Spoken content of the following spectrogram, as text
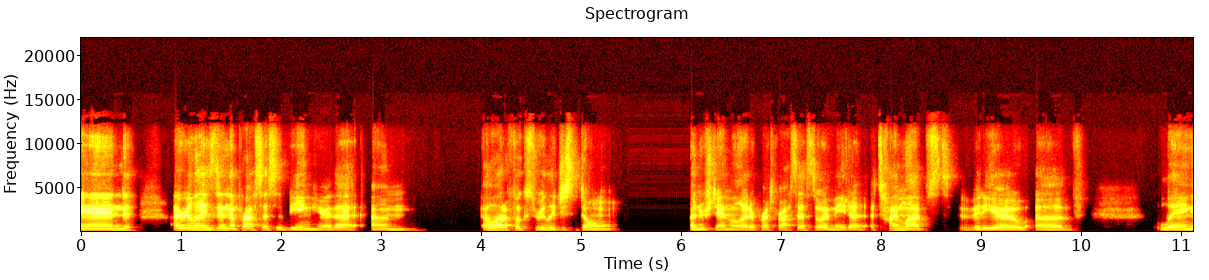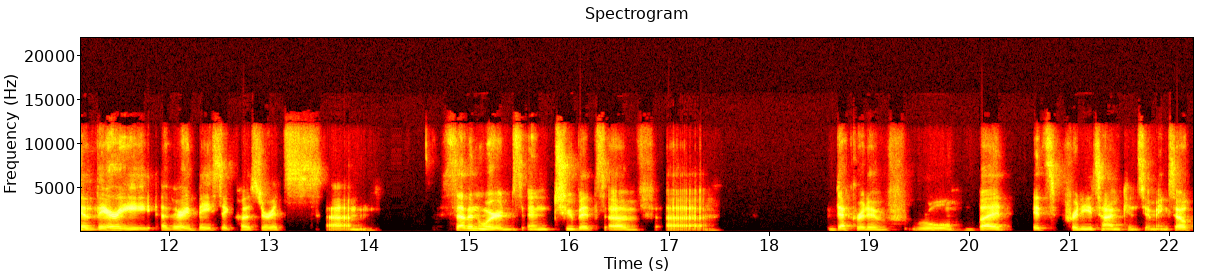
And I realized in the process of being here that um, a lot of folks really just don't understand the letterpress process. So I made a, a time lapse video of laying a very a very basic poster. It's um, seven words and two bits of uh, decorative rule, but it's pretty time consuming. So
